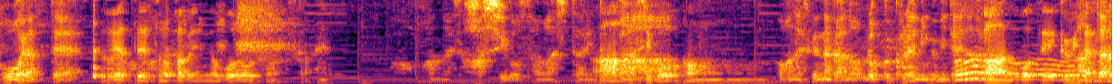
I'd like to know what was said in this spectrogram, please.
どうやって、どうやってその壁に登ろうと思いますかね？わかんないです。はしご探したりとか。はしご。うんわかんないですけど、なんかあの、ロッククライミングみたいなああ、登っていくみたいなあったら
